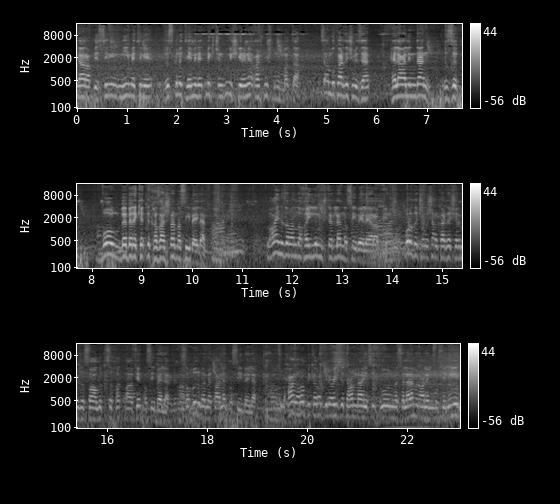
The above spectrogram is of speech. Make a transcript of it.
Ya Rabbi senin nimetini, rızkını temin etmek için bu iş yerini açmış bulunmakta. Sen bu kardeşimize helalinden rızık, bol ve bereketli kazançlar nasip eyle. Ve aynı zamanda hayırlı müşteriler nasip eyle ya Rabbi. Burada çalışan kardeşlerimize sağlık, sıhhat, afiyet nasip eyle. Sabır ve metanet nasip eyle. Subhane rabbike rabbil izzeti amma yasifun ve selamun alel murselin.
